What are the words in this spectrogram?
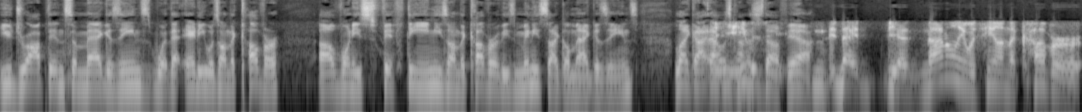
You dropped in some magazines where that Eddie was on the cover of when he's 15. He's on the cover of these mini cycle magazines. Like I, that was kind of stuff. Yeah, yeah. Not only was he on the cover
